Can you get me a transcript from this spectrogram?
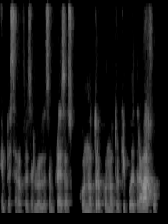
empezar a ofrecerlo a las empresas con otro, con otro equipo de trabajo.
